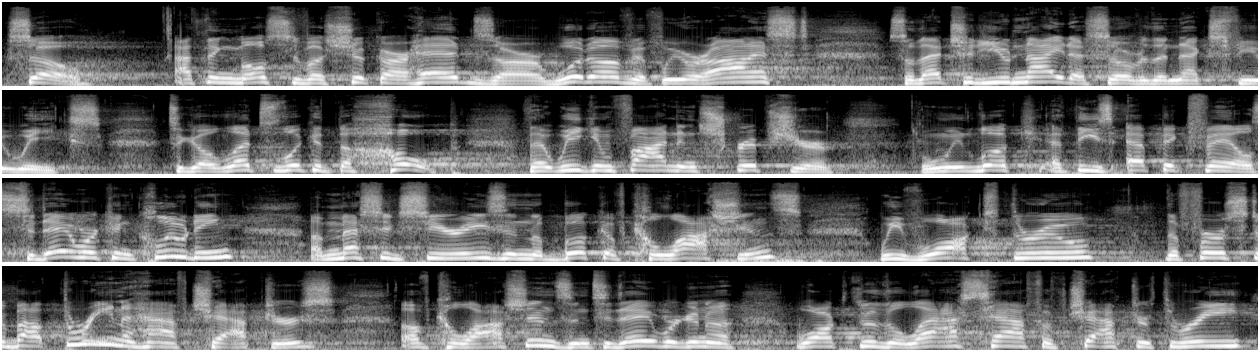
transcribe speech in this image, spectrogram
So, I think most of us shook our heads or would have if we were honest. So that should unite us over the next few weeks to go, let's look at the hope that we can find in Scripture when we look at these epic fails. Today we're concluding a message series in the book of Colossians. We've walked through the first about three and a half chapters of Colossians, and today we're going to walk through the last half of chapter three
